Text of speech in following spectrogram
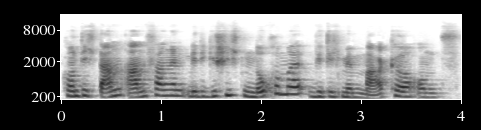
konnte ich dann anfangen, mir die Geschichten noch einmal wirklich mit dem Marker und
